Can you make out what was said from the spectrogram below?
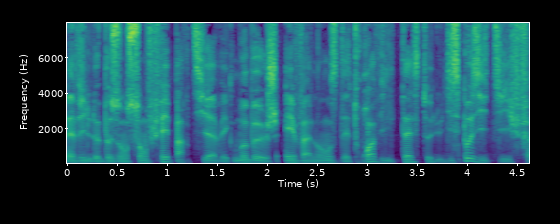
La ville de Besançon fait partie avec Maubeuge et Valence des trois villes tests du dispositif.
